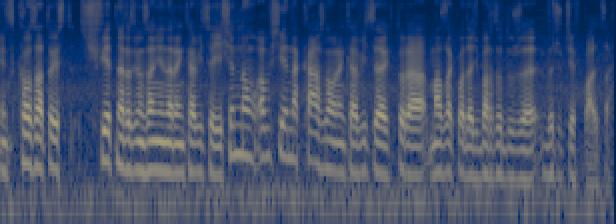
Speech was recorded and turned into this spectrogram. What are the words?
więc koza to jest świetne rozwiązanie na rękawicę jesienną, a właściwie na każdą rękawicę, która ma zakładać bardzo duże wyczucie w palcach.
